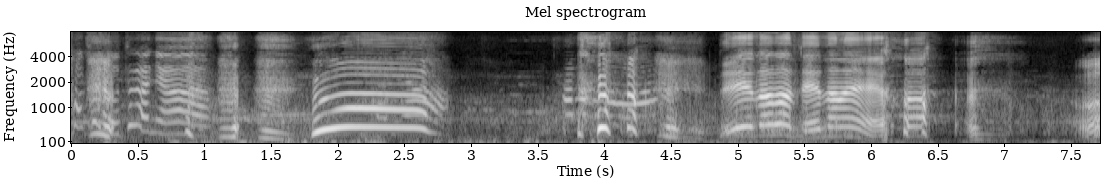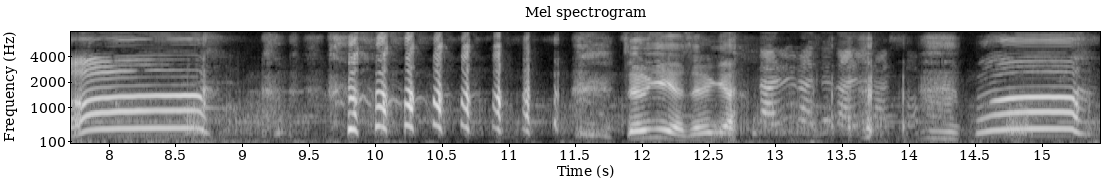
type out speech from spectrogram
성철이 어떡하냐? 우와! 대단하, 대단해. 와! 절기야, 절기야. 난리 났네 난리 났어. 와!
